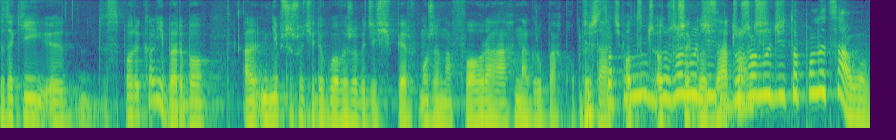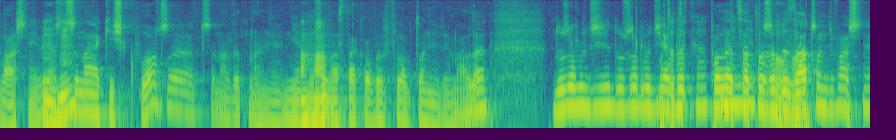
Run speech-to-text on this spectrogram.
To taki y, spory kaliber, bo ale nie przyszło ci do głowy, żeby gdzieś wpierw może na forach, na grupach Wiesz co, popytać, no, od, od czego ludzi, zacząć? Dużo ludzi to polecało właśnie, wiesz, Mhm. czy na jakieś kłorze, czy nawet na, nie, nie Aha. może na Stack Overflow, to nie wiem, ale dużo ludzi, dużo ludzi No to poleca nie- to, żeby zacząć właśnie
